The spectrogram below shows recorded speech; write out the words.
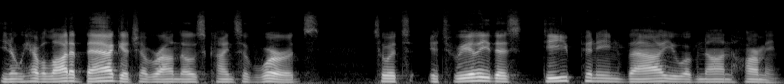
you know, we have a lot of baggage around those kinds of words. So it's, it's really this deepening value of non harming,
